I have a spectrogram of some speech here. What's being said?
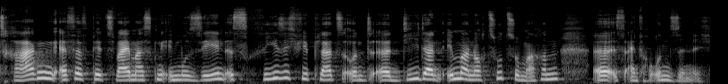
tragen FFP2-Masken in Museen, ist riesig viel Platz und äh, die dann immer noch zuzumachen, äh, ist einfach unsinnig.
